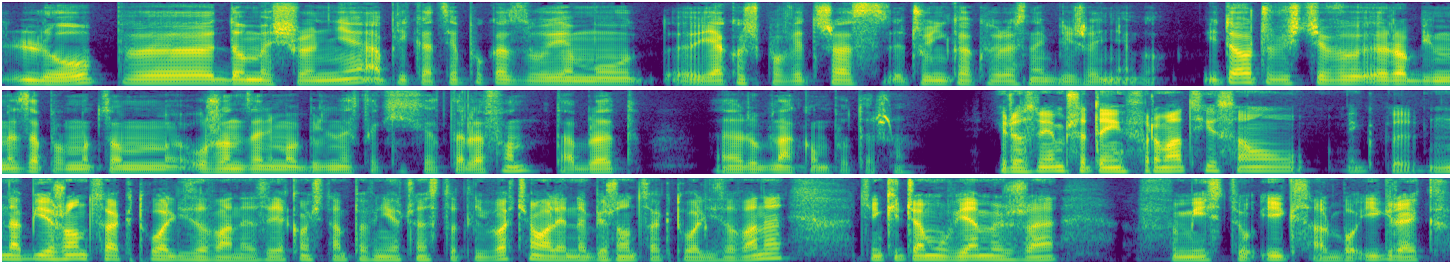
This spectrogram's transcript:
lub y, domyślnie aplikacja pokazuje mu y, jakość powietrza z czujnika, który jest najbliżej niego. I to oczywiście robimy za pomocą urządzeń mobilnych takich jak telefon, tablet lub na komputerze. I rozumiem, że te informacje są na bieżąco aktualizowane, z jakąś tam pewnie częstotliwością, ale na bieżąco aktualizowane, dzięki czemu wiemy, że w miejscu X albo Y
